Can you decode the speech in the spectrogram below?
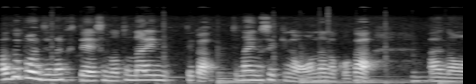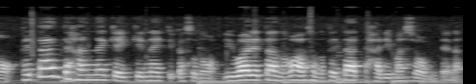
アグポンじゃなくて、その隣に、てか、隣の席の女の子が、あの、ペタンって貼んなきゃいけないっていうか、その、言われたのは、そのペタって貼りましょうみたいな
